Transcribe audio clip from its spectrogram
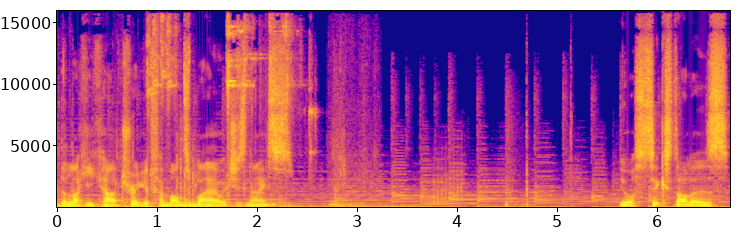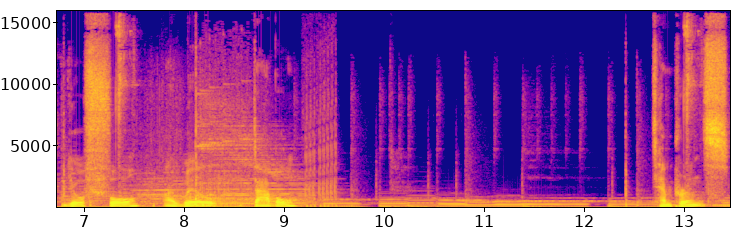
The lucky card triggered for multiplier, which is nice. You're $6. You're 4 I will dabble. Temperance.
